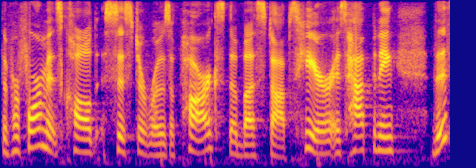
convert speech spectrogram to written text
The performance called Sister Rosa Parks, the bus stops here, is happening this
